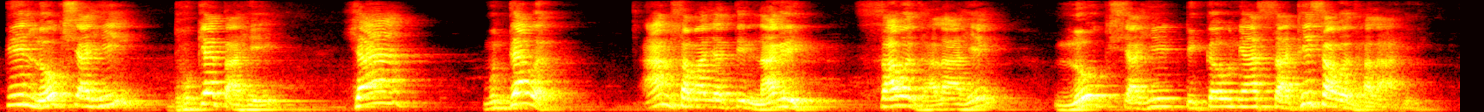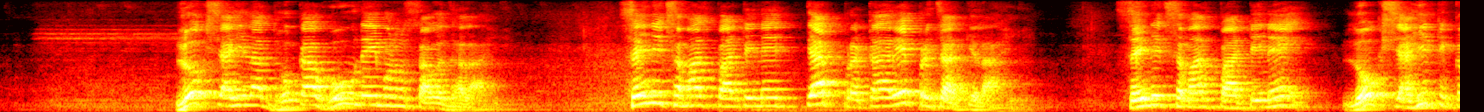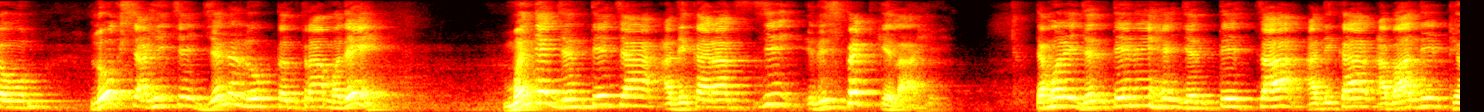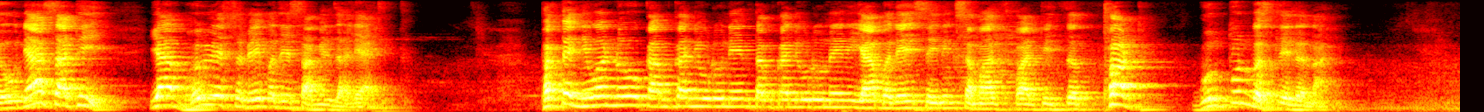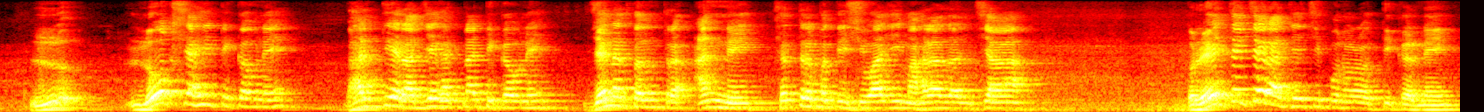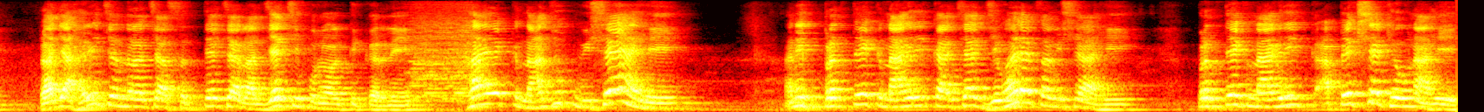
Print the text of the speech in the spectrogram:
ते लोकशाही धोक्यात आहे. ह्या मुद्द्यावर आम समाजातील नागरिक सावध झाला आहे. लोकशाही टिकवण्यासाठी सावध झाला आहे. लोकशाहीला धोका होऊ नये म्हणून सावध झाला आहे. सैनिक समाज पार्टीने त्या प्रकारे प्रचार केला आहे. सैनिक समाज पार्टीने लोकशाही टिकवून लोकशाहीचे जनलोकतंत्रामध्ये म्हणजे जनतेच्या अधिकाराची रिस्पेक्ट केला आहे. त्यामुळे जनतेने हे जनतेचा अधिकार अबाधित ठेवण्यासाठी या भव्य सभेमध्ये सामील झाले आहेत. फक्त निवडणूक कामका निवडून येईन तमका निवडून येईन यामध्ये सैनिक समाज पार्टीचं थॉट गुंतून बसलेलं नाही. लो लोकशाही टिकवणे भारतीय राज्यघटना टिकवणे जनतंत्र आणणे छत्रपती शिवाजी महाराजांच्या रयतेच्या राज्याची पुनरावृत्ती करणे राजा हरिश्चंद्राच्या सत्तेच्या राज्याची पुनरावृत्ती करणे हा एक नाजूक विषय आहे. आणि प्रत्येक नागरिकाच्या जिव्हाळ्याचा विषय आहे. प्रत्येक नागरिक अपेक्षा ठेवून आहे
